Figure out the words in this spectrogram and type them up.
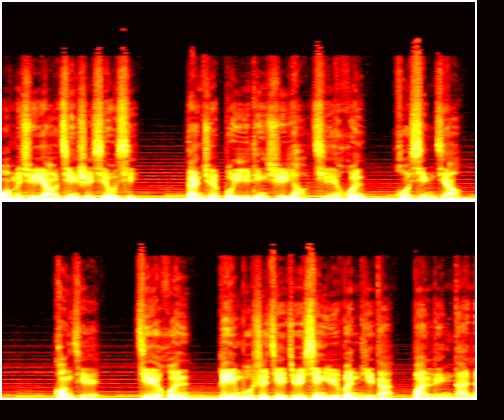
我们需要进食休息。但却不一定需要结婚或性交，况且结婚并不是解决性欲问题的万灵丹。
